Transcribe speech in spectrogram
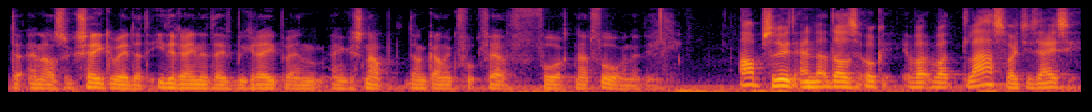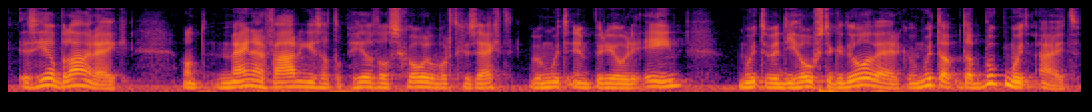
de- en als ik zeker weet dat iedereen het heeft begrepen en, en gesnapt, dan kan ik vo- ver, voort naar het volgende ding. absoluut. En dat, dat is ook wat, wat het laatste wat je zei, is, is heel belangrijk. Want mijn ervaring is dat op heel veel scholen wordt gezegd: we moeten in periode 1 moeten we die hoofdstukken doorwerken. We moeten, dat, dat boek moet uit.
